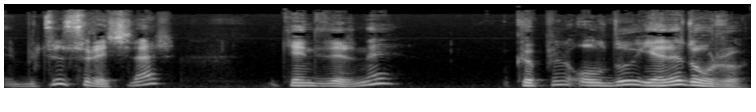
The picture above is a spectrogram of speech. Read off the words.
bütün süreçler kendilerini köprünün olduğu yere doğru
